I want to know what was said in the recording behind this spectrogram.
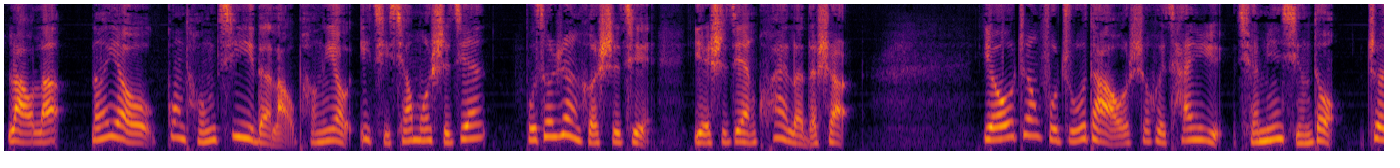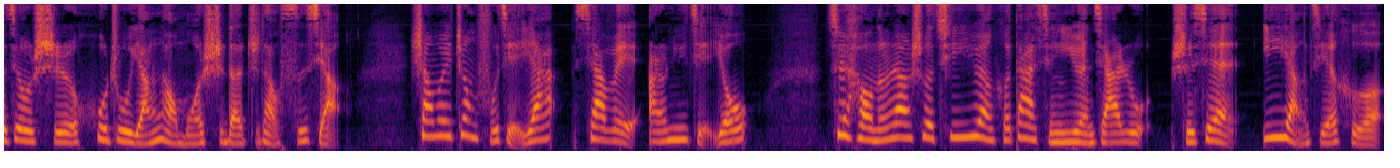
老了能有共同记忆的老朋友一起消磨时间，不做任何事情也是件快乐的事儿。由政府主导，社会参与，全民行动，这就是互助养老模式的指导思想。上为政府解压，下为儿女解忧。最好能让社区医院和大型医院加入，实现医养结合，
